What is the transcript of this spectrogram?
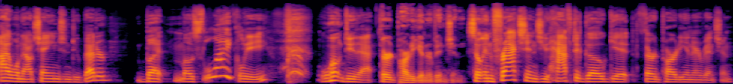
I will now change and do better. But most likely, won't do that. Third party intervention. So, infractions, you have to go get third party intervention,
